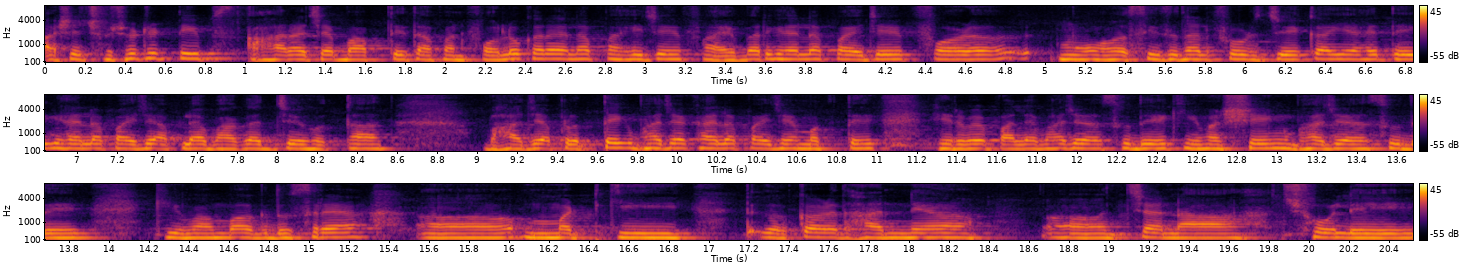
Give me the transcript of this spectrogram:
असे छोटे छोटे टिप्स आहाराच्या बाबतीत आपण फॉलो करायला पाहिजे फायबर घ्यायला पाहिजे फळं सीझनल फ्रूट्स जे काही आहे ते घ्यायला पाहिजे आपल्या भागात जे होतात. भाज्या प्रत्येक भाज्या खायला पाहिजे मग ते हिरवे पालेभाज्या असू दे किंवा शेंग भाज्या असू दे किंवा मग दुसऱ्या मटकी कडधान्य चना छोले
